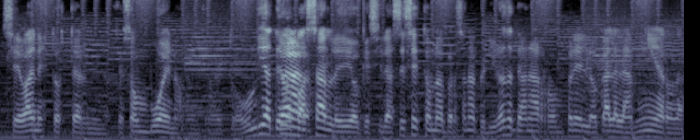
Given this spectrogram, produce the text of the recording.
se va en estos términos, que son buenos dentro de todo. Un día te va a pasar, le digo, que si le haces esto a una persona peligrosa, te van a romper el local a la mierda.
